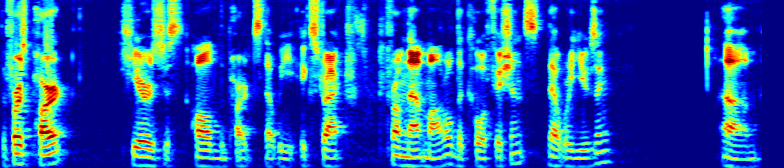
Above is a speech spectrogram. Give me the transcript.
The first part here is just all the parts that we extract from that model, the coefficients that we're using. Um,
